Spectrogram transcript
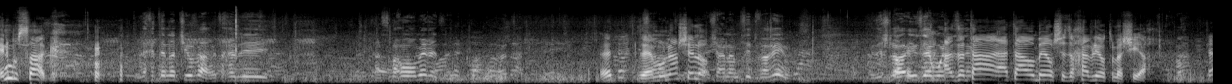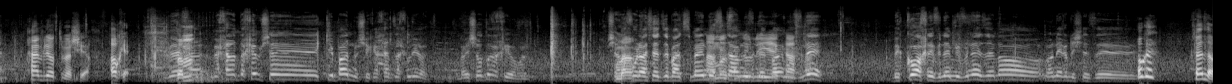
אין מושג. לך תן לה תשובה, בטח אני... מה הוא אומר את זה? זה אמונה שלו. אפשר להמציא דברים. אז. אז אתה, אומר שזה חייב להיות משיח. מה? חייב להיות משיח. אוקיי. ואחד- הדרכים שקיבלנו, שככה צריך להיות. אולי יש עוד דרכים, אבל... שאנחנו נעשה את זה בעצמנו, סתם נבנה. מבנה. בכוח נבנה מבנה, זה לא לא נראה לי שזה... אוקיי, בסדר.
